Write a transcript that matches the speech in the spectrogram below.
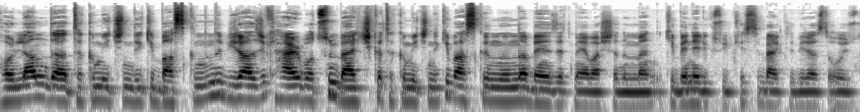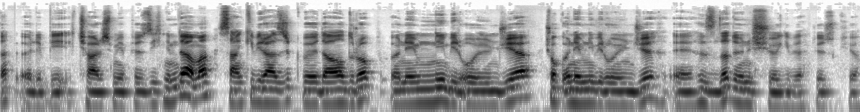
Hollanda takımı içindeki baskınlığını birazcık Herbots'un Belçika takımı içindeki baskınlığına benzetmeye başladım ben. Ki Benelux ülkesi belki de biraz da o yüzden öyle bir çağrışım yapıyor zihnimde ama sanki birazcık böyle Daldrop önemli bir oyuncuya, çok önemli bir oyuncu e, hızla dönüşüyor gibi gözüküyor.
